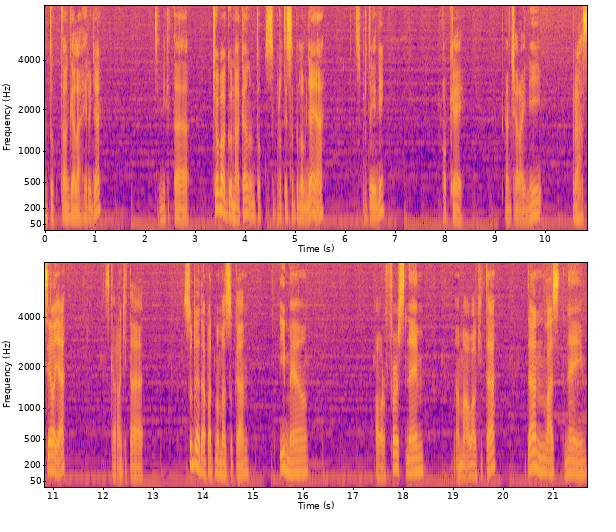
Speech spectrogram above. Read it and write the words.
untuk tanggal lahirnya. Sini kita coba gunakan untuk seperti sebelumnya ya. Seperti ini. Oke. Dengan cara ini berhasil ya. Sekarang kita sudah dapat memasukkan email, our first name, nama awal kita, dan last name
